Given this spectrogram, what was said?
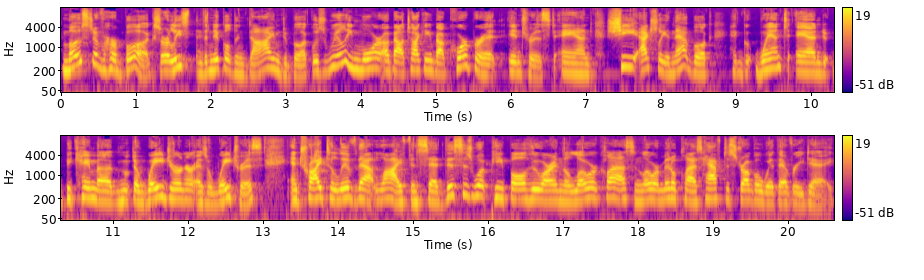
most of her books, or at least the nickel and dimed book, was really more about talking about corporate interest. And she actually, in that book, went and became a, a wage earner as a waitress and tried to live that life and said, This is what people who are in the lower class and lower middle class have to struggle with every day.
